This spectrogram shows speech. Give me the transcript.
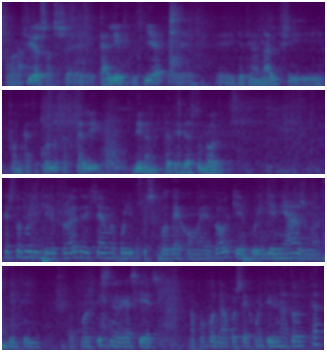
στο γραφείο σας ε, καλή επιτυχία ε, ε, για την ανάληψη των καθηκόντων σας, καλή δύναμη. Θα τη χρειαστούμε όλοι. Ευχαριστώ πολύ κύριε Πρόεδρε. Χαίρομαι πολύ που σας υποδέχομαι εδώ και που εγκαινιάζουμε αυτή τη μορφή συνεργασίας από κοντά όπως έχουμε τη δυνατότητα.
